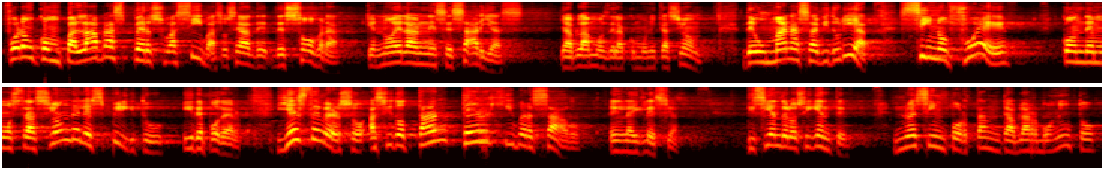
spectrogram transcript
fueron con palabras persuasivas, o sea, de sobra, que no eran necesarias, ya hablamos de la comunicación, de humana sabiduría, sino fue con demostración del Espíritu y de poder. Y este verso ha sido tan tergiversado en la iglesia, diciendo lo siguiente, no es importante hablar bonito,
